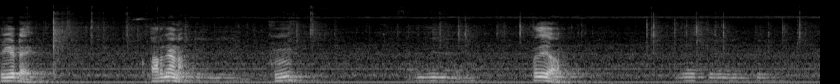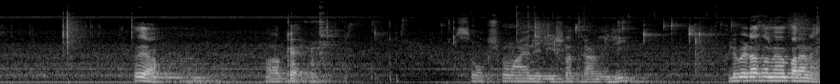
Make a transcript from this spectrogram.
ഇരിക്കട്ടെ. പറഞ്ഞോണം. ഉം. അത് മതിയോ? വെച്ചിട്ട് മതിയോ? ഓക്കെ. സൂക്ഷ്മമായ നിരീക്ഷണത്തിലാണ് ഇനി. പുള്ളി വിടാൻ സമയം പറയണേ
